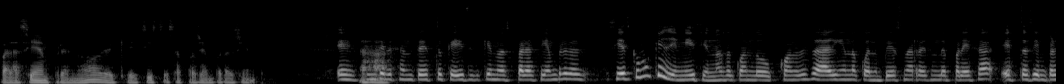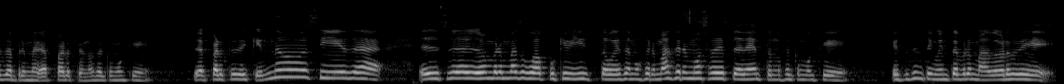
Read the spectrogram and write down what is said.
para siempre, ¿no? De que existe esa pasión para siempre. Es interesante esto que dices que no es para siempre. Si es como que el inicio, ¿no? O sea, cuando conoces a alguien o cuando empiezas una relación de pareja, esta siempre es la primera parte, ¿no? O sea, como que la parte de que no, sí, esa, es el hombre más guapo que he visto, esa mujer más hermosa de planeta, no sé, como que este sentimiento abrumador de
